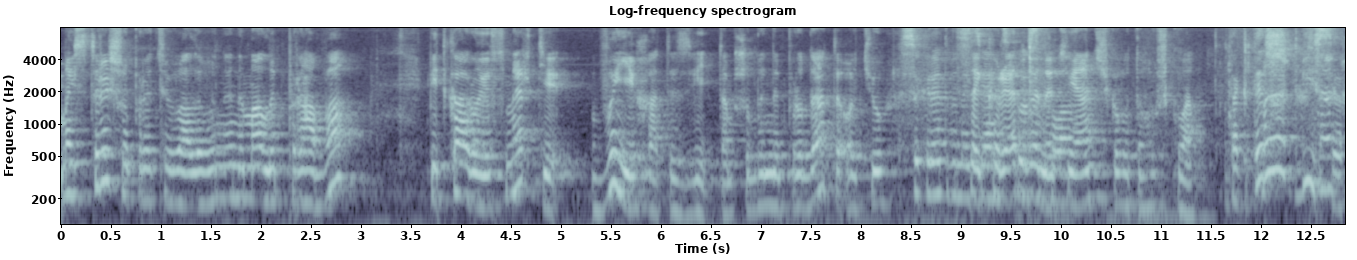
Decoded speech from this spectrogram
майстри, що працювали, вони не мали права під карою смерті виїхати звідти, щоб не продати оцю Секрет венеціанського секрет венеціанського того шкла. Так де ж бісер?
